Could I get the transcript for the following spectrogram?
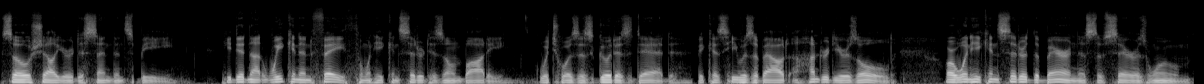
So shall your descendants be. He did not weaken in faith when he considered his own body, which was as good as dead, because he was about a hundred years old, or when he considered the barrenness of Sarah's womb.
